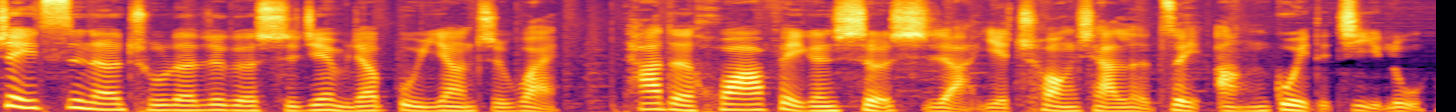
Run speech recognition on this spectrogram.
这一次呢，除了这个时间比较不一样之外，它的花费跟设施啊，也创下了最昂贵的记录。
